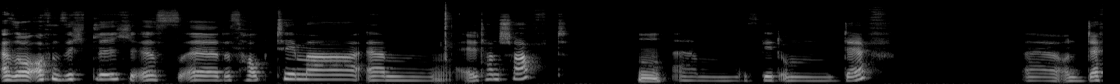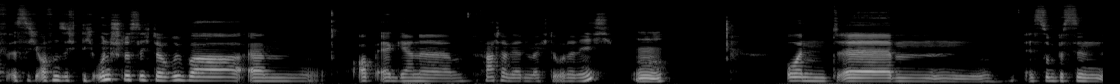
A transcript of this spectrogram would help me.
Also offensichtlich ist äh, das Hauptthema ähm, Elternschaft. Mhm. Ähm, es geht um Dev. Äh, und Dev ist sich offensichtlich unschlüssig darüber, ähm, ob er gerne Vater werden möchte oder nicht. Mhm. Und ähm, ist so ein bisschen,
